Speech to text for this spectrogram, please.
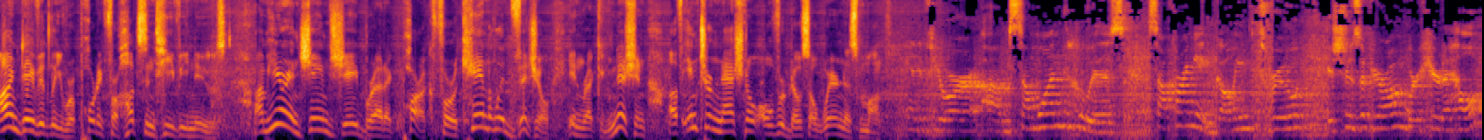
I'm David Lee reporting for Hudson TV News. I'm here in James J. Braddock Park for a candlelit vigil in recognition of International Overdose Awareness Month. And if you're um, someone who is suffering and going through issues of your own, we're here to help.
